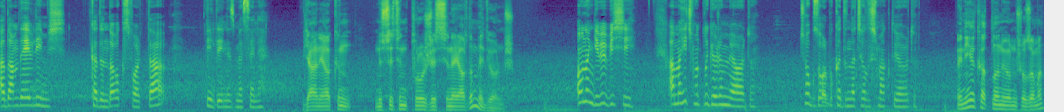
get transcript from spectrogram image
Adam da evliymiş. Kadın da Oxford'da bildiğiniz mesele. Yani Akın Nusret'in projesine yardım mı ediyormuş? Onun gibi bir şey. Ama hiç mutlu görünmüyordu. Çok zor bu kadınla çalışmak diyordu. E niye katlanıyormuş o zaman?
